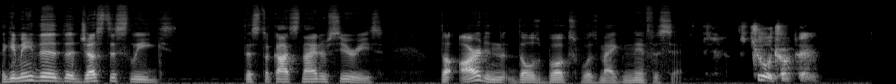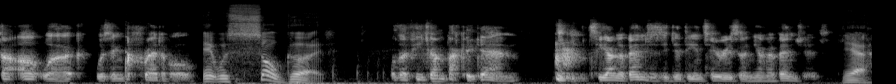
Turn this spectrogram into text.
Like it made the the Justice League the Scott Snyder series. The art in those books was magnificent. It's jaw dropping. That artwork was incredible. It was so good. Although, if you jump back again to Young Avengers, he did the interiors on Young Avengers. Yeah.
